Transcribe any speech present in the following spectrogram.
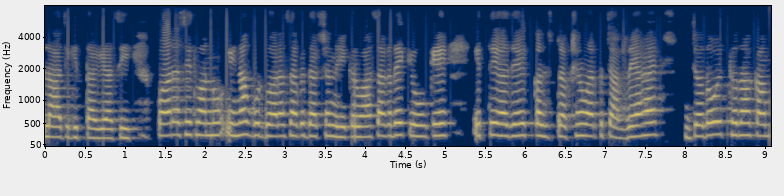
ਇਲਾਜ ਕੀਤਾ ਗਿਆ ਸੀ। ਪਰ ਅਸੀਂ ਤੁਹਾਨੂੰ ਇਹਨਾਂ ਗੁਰਦੁਆਰਾ ਸਾਹਿਬ ਦੇ ਦਰਸ਼ਨ ਨਹੀਂ ਕਰਵਾ ਸਕਦੇ ਕਿਉਂਕਿ ਇੱਥੇ ਅਜੇ ਕੰਸਟਰਕਸ਼ਨ ਵਰਕ ਚੱਲ ਰਿਹਾ ਹੈ। ਜਦੋਂ ਇੱਥੋਂ ਦਾ ਕੰਮ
